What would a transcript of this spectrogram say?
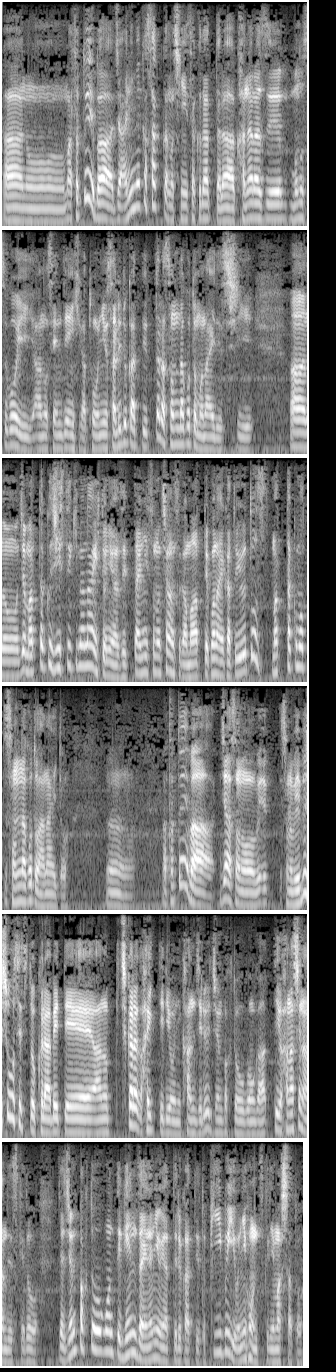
あのまあ、例えば、じゃあアニメ化作家の新作だったら、必ずものすごいあの宣伝費が投入されるかって言ったら、そんなこともないですし、あのじゃあ全く実績のない人には絶対にそのチャンスが回ってこないかというと、全くもってそんなことはないと。うんまあ、例えば、じゃあそのウェそのウェブ小説と比べてあの力が入っているように感じる純白と黄金がっていう話なんですけど、じゃあ純白と黄金って現在何をやってるかっていうと PV を2本作りましたと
